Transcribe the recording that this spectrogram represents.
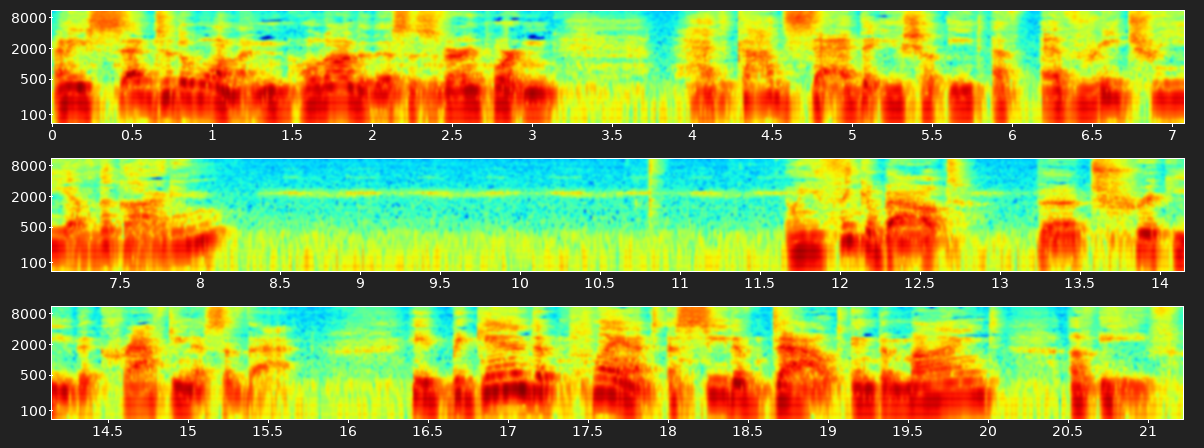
And he said to the woman, Hold on to this, this is very important. Had God said that you shall eat of every tree of the garden? And when you think about the tricky, the craftiness of that, he began to plant a seed of doubt in the mind of Eve.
